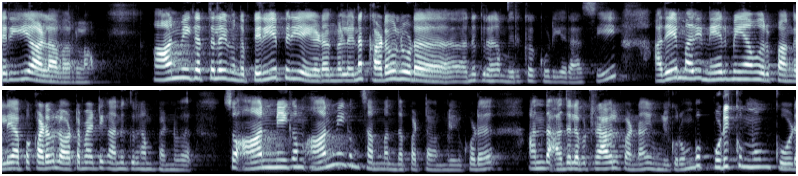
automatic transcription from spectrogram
பெரிய ஆளாக வரலாம். ஆன்மீகத்தில் இவங்க பெரிய பெரிய இடங்கள் ஏன்னா கடவுளோட அனுகிரகம் இருக்கக்கூடிய ராசி அதே மாதிரி நேர்மையாகவும் இருப்பாங்க இல்லையா? அப்போ கடவுள் ஆட்டோமேட்டிக் அனுகிரகம் பண்ணுவார். ஸோ ஆன்மீகம் ஆன்மீகம் சம்மந்தப்பட்டவங்கள் கூட அந்த அதில் ட்ராவல் பண்ணால் இவங்களுக்கு ரொம்ப பிடிக்குமும் கூட.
